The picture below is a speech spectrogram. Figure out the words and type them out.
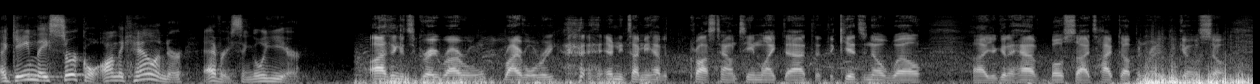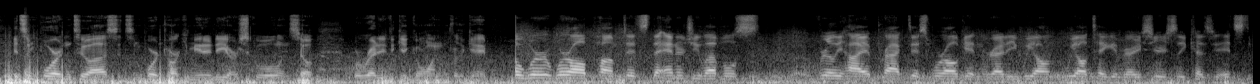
a game they circle on the calendar every single year. I think it's a great rival, rivalry. Anytime you have a crosstown team like that, that the kids know well, uh, you're going to have both sides hyped up and ready to go. So it's important to us, it's important to our community, our school, and so we're ready to get going for the game. We're, we're all pumped. It's the energy levels really high at practice. We're all getting ready. We all we all take it very seriously because it's the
